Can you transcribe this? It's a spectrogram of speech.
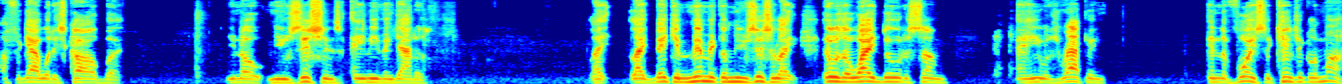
I forgot what it's called, but you know, musicians ain't even gotta like like they can mimic a musician. Like it was a white dude or something, and he was rapping in the voice of Kendrick Lamar.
